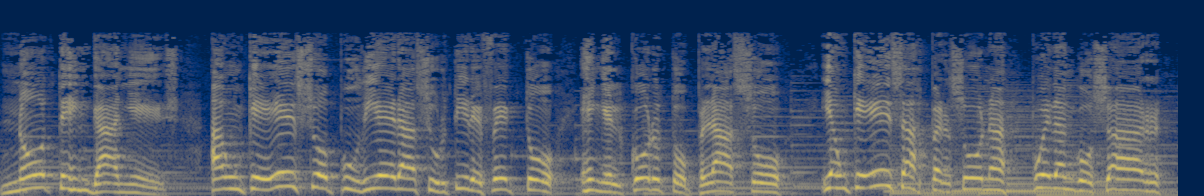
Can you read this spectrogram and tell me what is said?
no te engañes. Aunque eso pudiera surtir efecto en el corto plazo, y aunque esas personas puedan gozar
